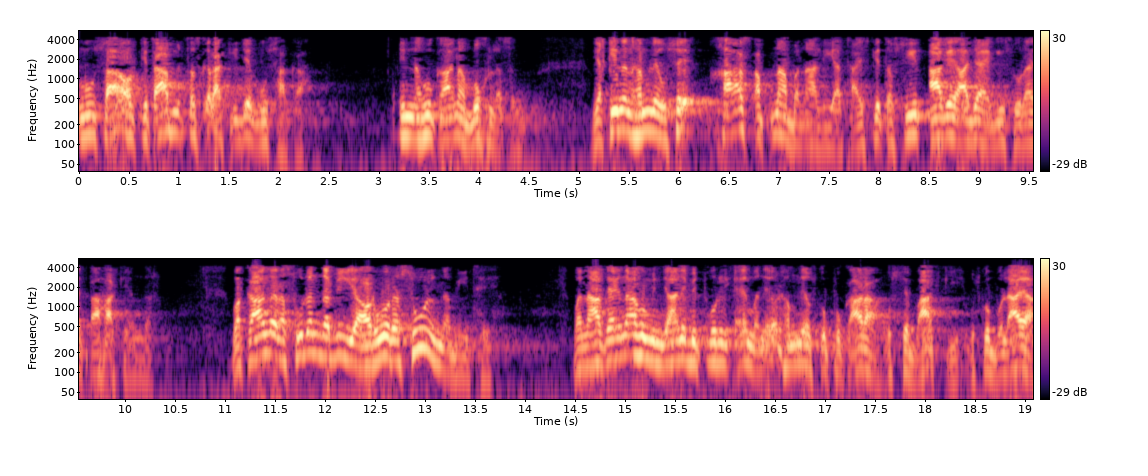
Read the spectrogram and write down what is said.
موسا اور کتاب میں تذکرہ کیجیے موسا کا۔ ان نحو کا نا مخلصن یقیناً ہم نے اسے خاص اپنا بنا لیا تھا۔ اس کی تفسیر آگے آ جائے گی سورہ تاہا کے اندر۔ وہ کان رسول نبی اور وہ رسول نبی تھے۔ وہ نادینا ہوں منجان بھی تور بنے اور ہم نے اس کو پکارا، اس سے بات کی، اس کو بلایا۔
